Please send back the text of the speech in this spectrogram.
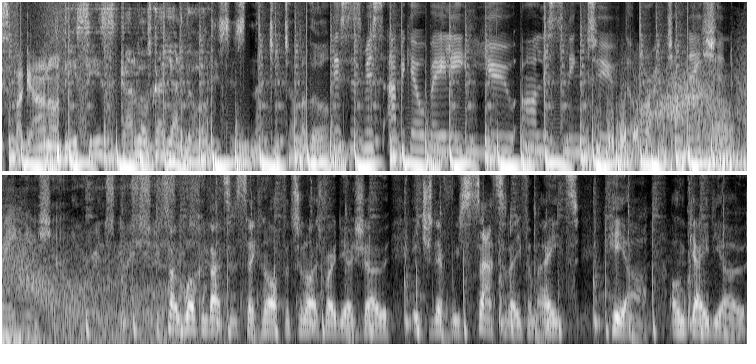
Is Pagano. This is Carlos Gallardo. This is Nacho Chapado. This is Miss Abigail Bailey. You are listening to the Orange Nation radio show. Orange Nation. So, welcome back to the second half of tonight's radio show, each and every Saturday from 8 here on Gaydio.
